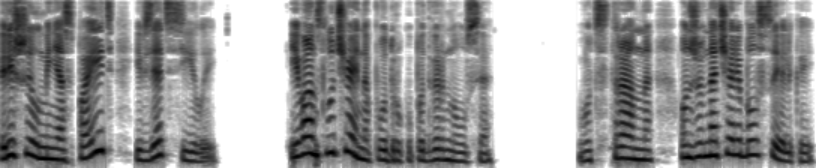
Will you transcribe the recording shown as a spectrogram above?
Решил меня споить и взять силой. Иван случайно под руку подвернулся. Вот странно, он же вначале был с Элькой.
